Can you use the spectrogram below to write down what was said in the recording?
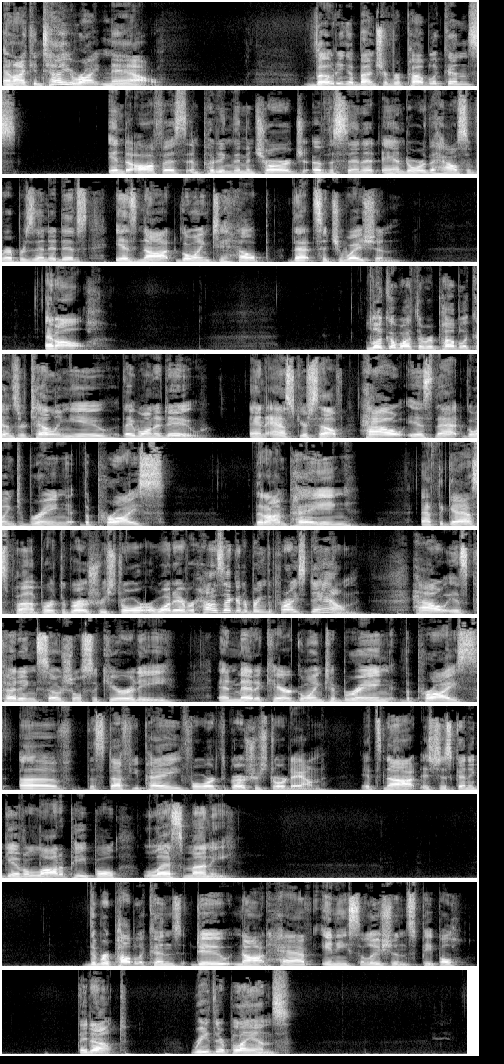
And I can tell you right now, voting a bunch of Republicans into office and putting them in charge of the Senate and or the House of Representatives is not going to help that situation at all. Look at what the Republicans are telling you they want to do and ask yourself, how is that going to bring the price that I'm paying at the gas pump or at the grocery store or whatever? How's that going to bring the price down? How is cutting Social Security and Medicare going to bring the price of the stuff you pay for at the grocery store down. It's not. It's just going to give a lot of people less money. The Republicans do not have any solutions, people. They don't. Read their plans.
